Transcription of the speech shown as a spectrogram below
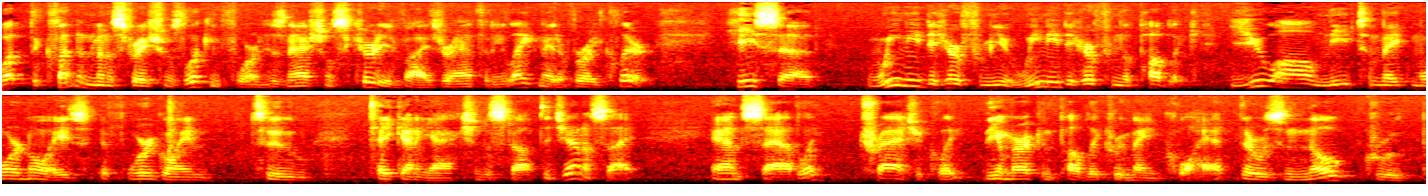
what the Clinton administration was looking for, and his national security advisor, Anthony Lake, made it very clear. He said, We need to hear from you. We need to hear from the public. You all need to make more noise if we're going to take any action to stop the genocide. And sadly, tragically, the American public remained quiet. There was no group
